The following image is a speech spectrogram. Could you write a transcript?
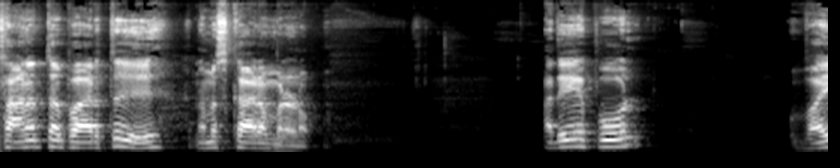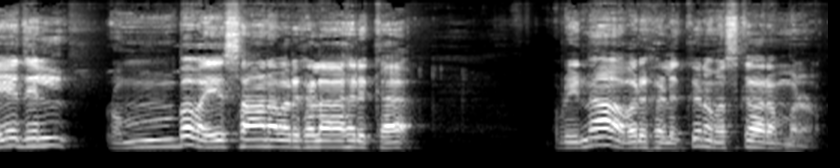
ஸ்தானத்தை பார்த்து நமஸ்காரம் பண்ணணும். அதேபோல் வயதில் ரொம்ப வயசானவர்களாக இருக்கா அப்படின்னா அவர்களுக்கு நமஸ்காரம் பண்ணணும்.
